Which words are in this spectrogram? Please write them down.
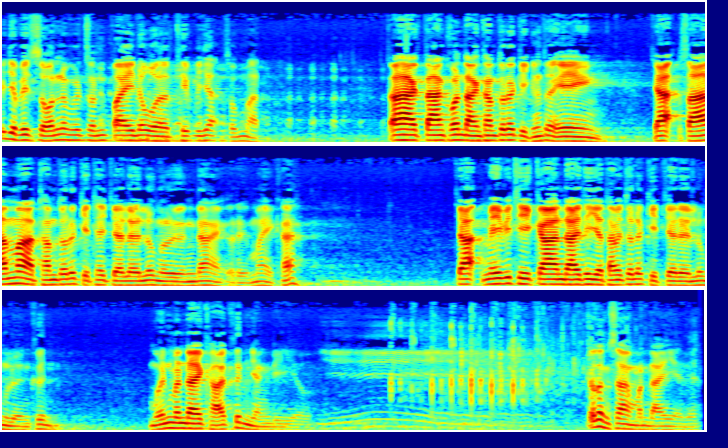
ก็จะไปสนแล้วมันสนไปโนทิพยสมบัติแต่หากต่างคนต่างทำธุรกิจของตัวเอง จะสามารถทำธุรกิจให้เจริญรุ่งเรืองได้หรือไม่คะ จะมีวิธีการใดที่จะทำให้ธุรกิจเจริญรุ่งเรืองขึ้น เหมือนบันไดขาขึ้นอย่างเดียว ก็ต้องสร้างบันไดอย่างเดียว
